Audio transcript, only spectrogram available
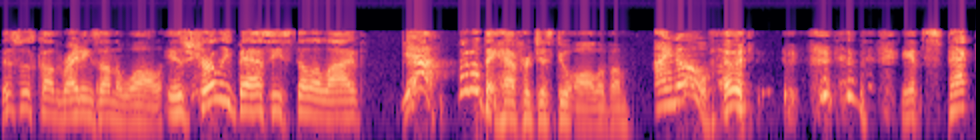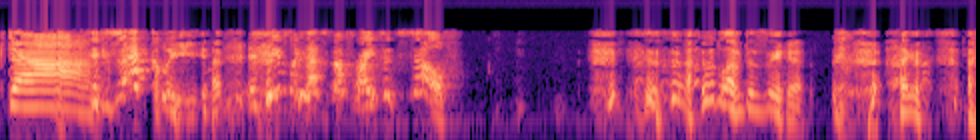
This was called Writings on the Wall. Is Shirley Bassey still alive? Yeah, Why don't they have her just do all of them? I know. I would. it's Spectre. exactly. It seems like that stuff writes itself. I would love to see it. I, I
